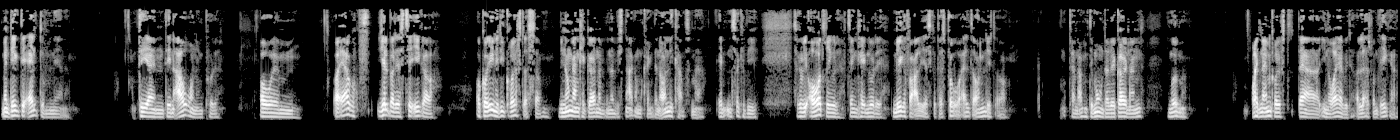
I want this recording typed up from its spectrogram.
Men det er ikke det alt dominerende. Det er en, det er en afrunding på det. Og, øhm, og ergo hjælper det os til ikke at, at gå ind i de grøfter, som vi nogle gange kan gøre, når vi, når vi snakker omkring den åndelige kamp, som er. Enten så kan vi, så kan vi overdrive det, tænke, hey, nu er det mega farligt, jeg skal passe på, og alt er åndeligt, og der er nok en dæmon, der vil gøre et eller andet imod mig. Og i den anden grøft, der ignorerer vi det, og lader os, om det ikke er.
